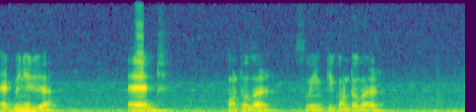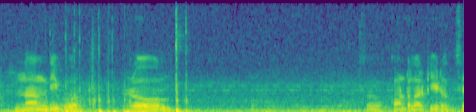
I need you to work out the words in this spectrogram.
অ্যাডমিন এরিয়া অ্যাড কন্ট্রোলার সুইমটি কন্ট্রোলার নাম দিব রোল তো কন্ট্রোলার ক্রিয়েট হচ্ছে।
